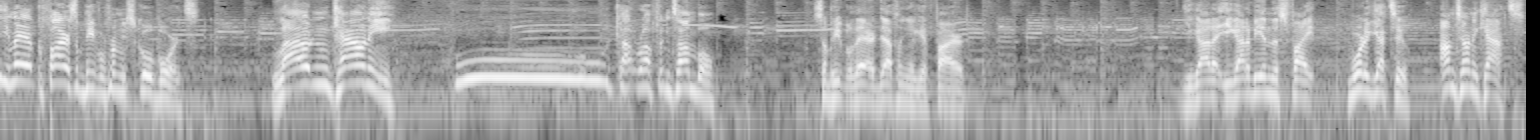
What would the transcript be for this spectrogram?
You may have to fire some people from your school boards. Loudoun County. Ooh, it got rough and tumble. Some people there definitely gonna get fired. You gotta you gotta be in this fight. More to get to. I'm Tony Katz.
